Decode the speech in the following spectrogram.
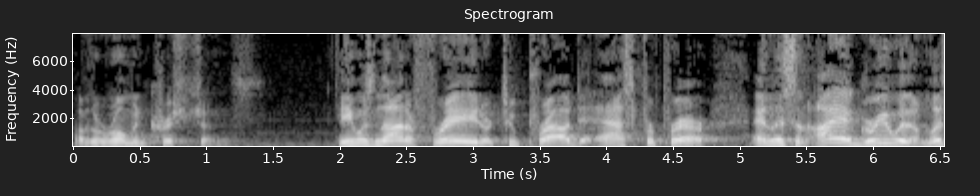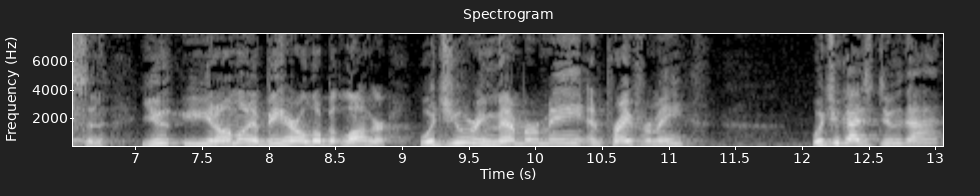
of the Roman Christians. He was not afraid or too proud to ask for prayer. And listen, I agree with him. Listen, you, you know, I'm going to be here a little bit longer. Would you remember me and pray for me? Would you guys do that?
